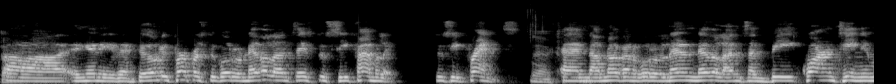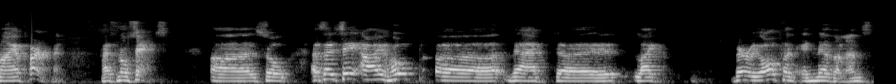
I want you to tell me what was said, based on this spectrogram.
Uh, in any event, the only purpose to go to Netherlands is to see family to see friends. Okay. And I'm not going to go to the Netherlands and be quarantined in my apartment. Has no sense. Uh, so, as I say, I hope uh, that, uh, like very often in Netherlands,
